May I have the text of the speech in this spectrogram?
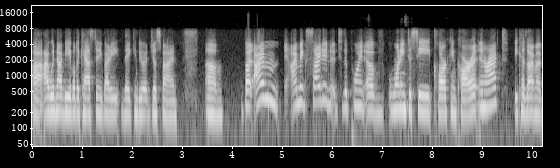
Uh, I would not be able to cast anybody. They can do it just fine. Um, but I'm I'm excited to the point of wanting to see Clark and Kara interact because I'm a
